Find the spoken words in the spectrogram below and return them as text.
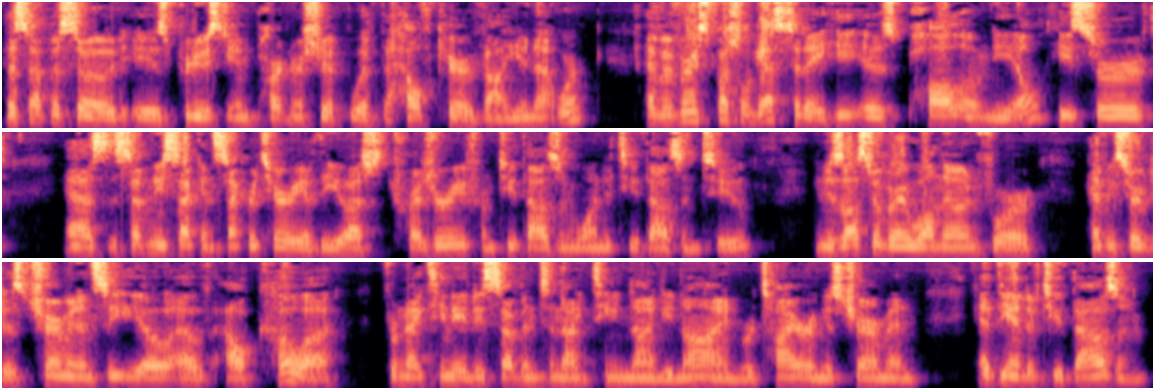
This episode is produced in partnership with the Healthcare Value Network. I have a very special guest today. He is Paul O'Neill. He served as the 72nd Secretary of the U.S. Treasury from 2001 to 2002, and is also very well known for having served as chairman and CEO of Alcoa from 1987 to 1999, retiring as chairman at the end of 2000.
